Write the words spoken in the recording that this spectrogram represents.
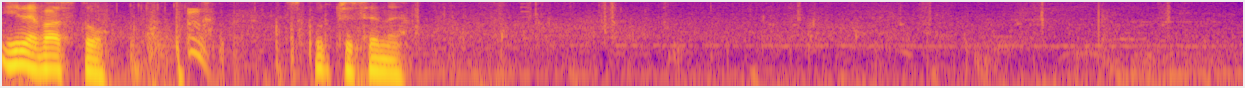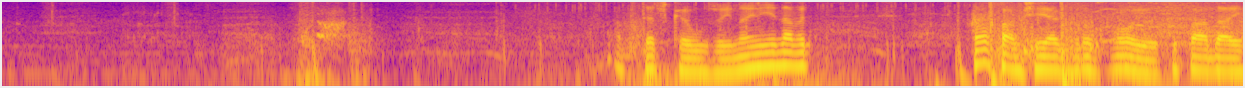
Ile was tu? Skurczysyny. Apteczkę użyj. No i nie nawet... Cofam się jak w rozwoju. Ty padaj.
